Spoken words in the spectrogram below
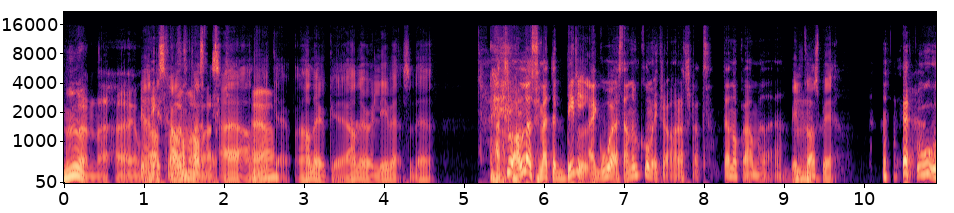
Moon. eh, Ja, Cato. Hicks Det må fantastisk. Ja, ja, han, er Ja. ikke, han er jo ikke Han er jo i live, så det Jeg tror alle som heter Bill, er gode standup-komikere, rett og slett. Det er noe med det. Bill. Cosby. Oh.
